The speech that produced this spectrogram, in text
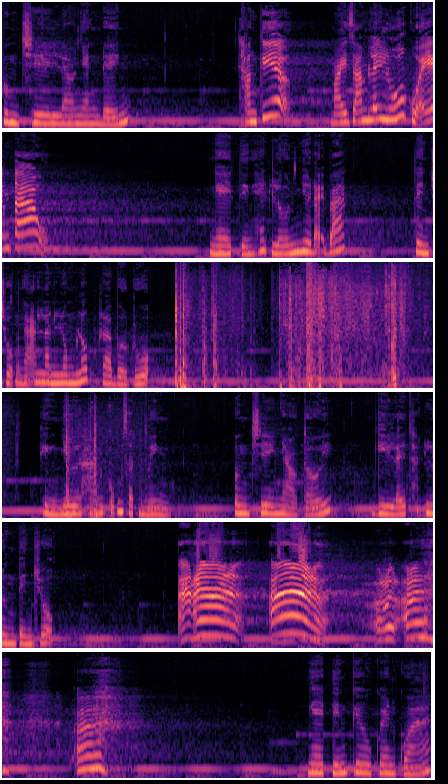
Ưng Chi lao nhanh đến. Thằng kia, mày dám lấy lúa của em tao! Nghe tiếng hét lớn như đại bác, tên trộm ngã lăn lông lốc ra bờ ruộng. Hình như hắn cũng giật mình. Ưng Chi nhào tới, ghi lấy thắt lưng tên trộm. À, à, à, à, à. Nghe tiếng kêu quen quá,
